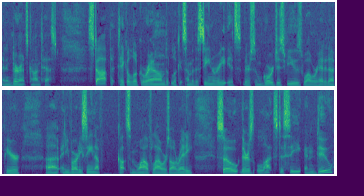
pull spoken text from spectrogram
an endurance contest. Stop, take a look around, look at some of the scenery. It's There's some gorgeous views while we're headed up here. Uh, and you've already seen I've caught some wildflowers already. So there's lots to see and do.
